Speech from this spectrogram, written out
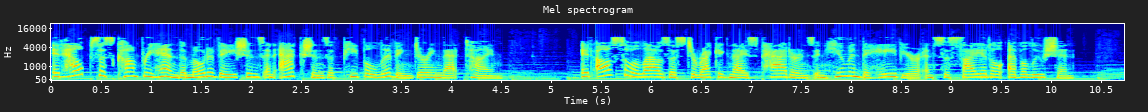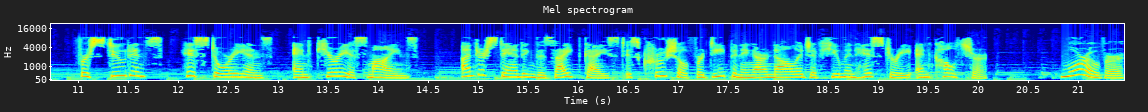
it helps us comprehend the motivations and actions of people living during that time. It also allows us to recognize patterns in human behavior and societal evolution. For students, historians, and curious minds, understanding the zeitgeist is crucial for deepening our knowledge of human history and culture. Moreover,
